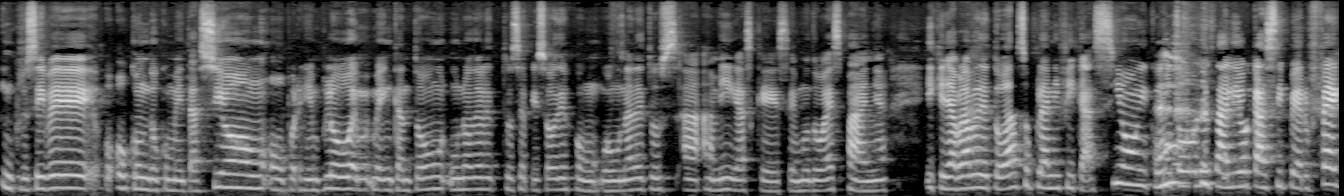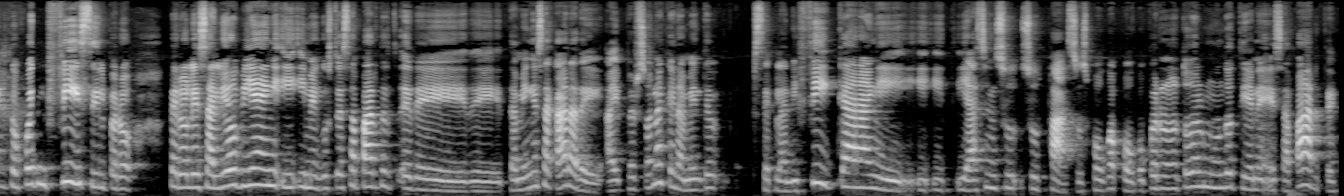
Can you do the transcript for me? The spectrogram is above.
inclusive o, con documentación o por ejemplo em, me encantó uno de tus episodios con, una de tus amigas que se mudó a España y que ella hablaba de toda su planificación y cómo todo le salió casi perfecto. Fue difícil pero pero le salió bien y, me gustó esa parte de, también esa cara de hay personas que realmente se planifican y, hacen sus pasos poco a poco pero no todo el mundo tiene esa parte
